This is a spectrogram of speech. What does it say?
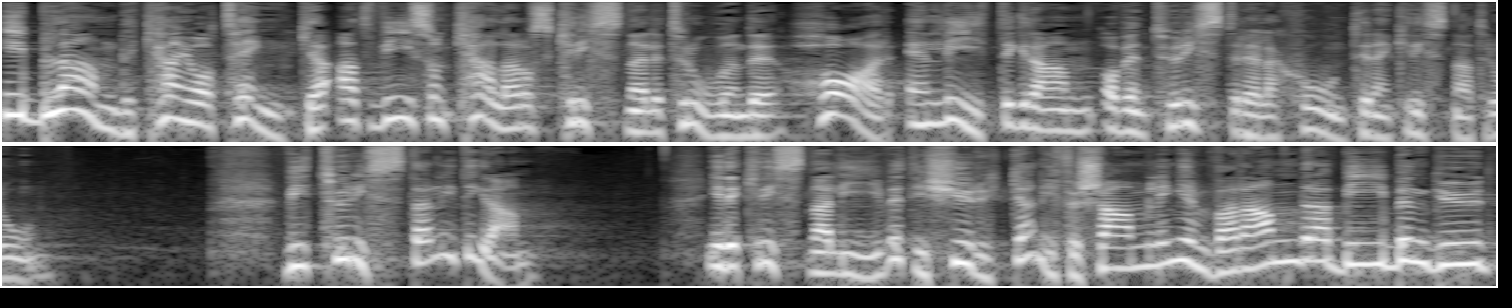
Ibland kan jag tänka att vi som kallar oss kristna eller troende har en lite grann av en turistrelation till den kristna tron. Vi turistar lite grann i det kristna livet, i kyrkan, i församlingen, varandra, Bibeln, Gud,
